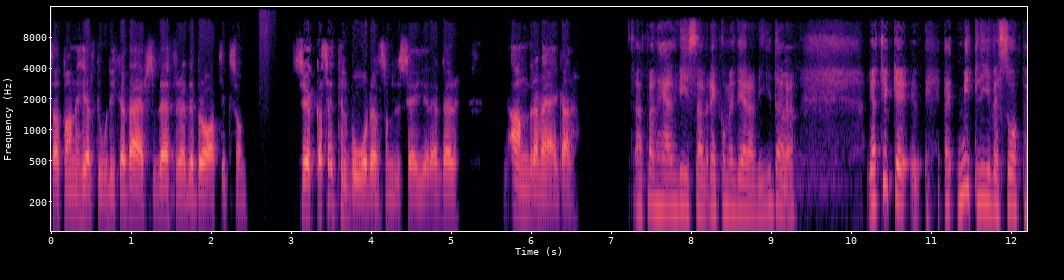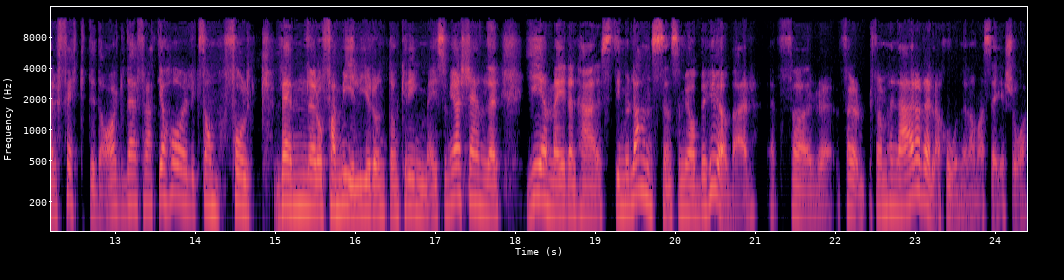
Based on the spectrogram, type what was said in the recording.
Så att man är helt olika där. Så därför är det bra att liksom söka sig till vården som du säger eller andra vägar. Att man hänvisar, rekommenderar vidare. Mm. Jag tycker eh, mitt liv är så perfekt idag därför att jag har liksom folk, vänner och familj runt omkring mig som jag känner ger mig den här stimulansen som jag behöver för, för, för de här nära relationerna om man säger så.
